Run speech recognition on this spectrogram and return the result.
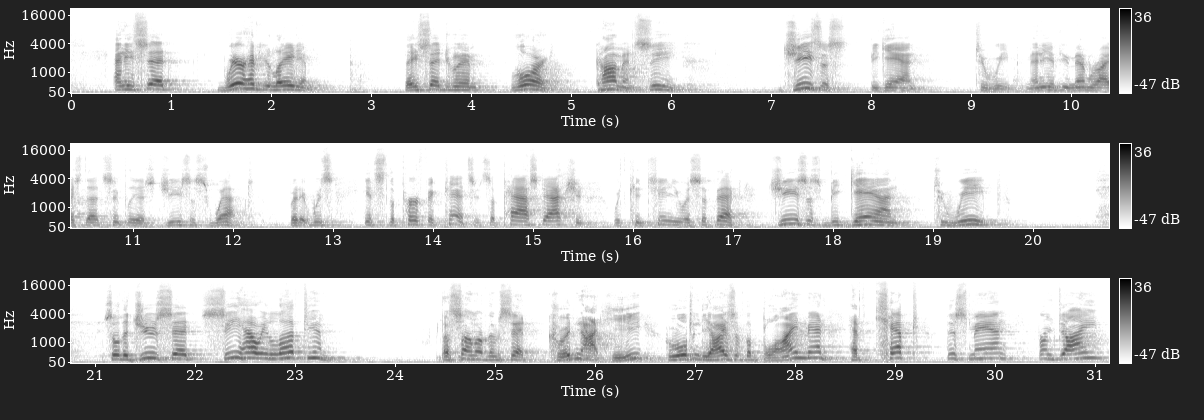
And he said, Where have you laid him? They said to him, Lord, come and see. Jesus began to weep. Many of you memorized that simply as Jesus wept, but it was it's the perfect tense. It's a past action with continuous effect. Jesus began to weep. So the Jews said, "See how he loved him." But some of them said, "Could not he who opened the eyes of the blind man have kept this man from dying?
